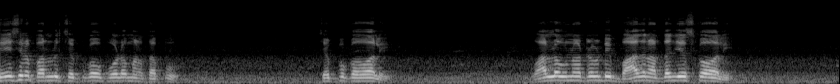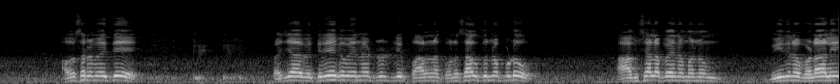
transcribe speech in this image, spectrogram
చేసిన పనులు చెప్పుకోకపోవడం మన తప్పు. చెప్పుకోవాలి. వాళ్ళలో ఉన్నటువంటి బాధను అర్థం చేసుకోవాలి. అవసరమైతే ప్రజా వ్యతిరేకమైనటువంటి పాలన కొనసాగుతున్నప్పుడు ఆ అంశాలపైన మనం వీధిన పడాలి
